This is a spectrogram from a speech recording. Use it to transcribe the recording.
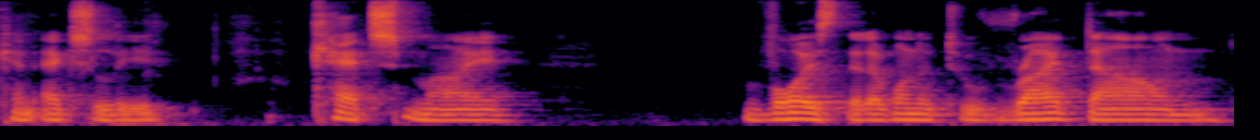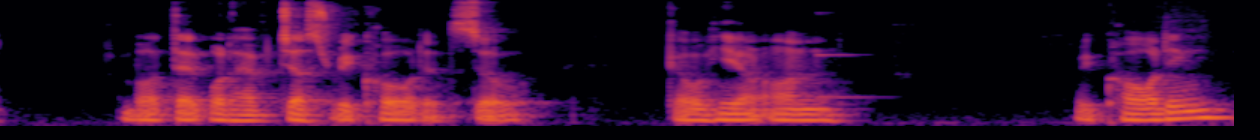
can actually catch my voice that I wanted to write down about that what I've just recorded. So go here on recording.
